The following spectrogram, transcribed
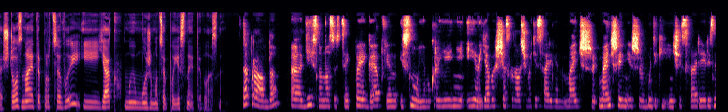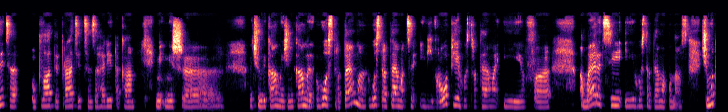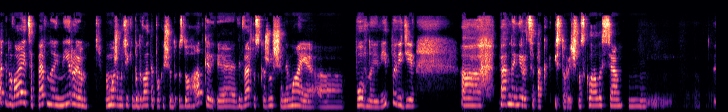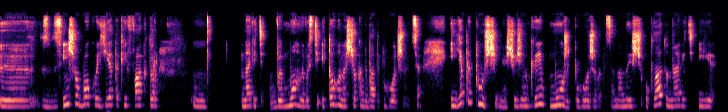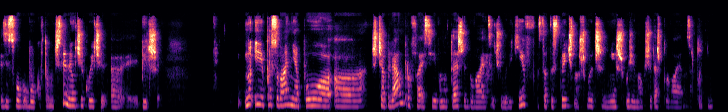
Що знаєте про це ви, і як ми можемо це пояснити, власне? Це правда. Е, дійсно, у нас ось цей pay gap, він існує в Україні, і я би ще сказала, що в цій сфері він менш менший ніж в будь-якій іншій сфері. Різниця оплати праці це взагалі така між е, чоловіками і жінками гостра тема. Гостра тема це і в Європі, гостра тема і в е, Америці, і гостра тема у нас. Чому так відбувається? Певною мірою ми можемо тільки будувати поки що здогадки. Е, відверто скажу, що немає повної відповіді. Певною мірою це так історично склалося. Е, з іншого боку, є такий фактор навіть вимогливості і того, на що кандидати погоджуються. І є припущення, що жінки можуть погоджуватися на нижчу оплату навіть і зі свого боку, в тому числі не очікуючи е, більше. Ну і просування по е, щаблям професії, воно теж відбувається у чоловіків статистично швидше, ніж у жінок, що теж впливає на зарплатню.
